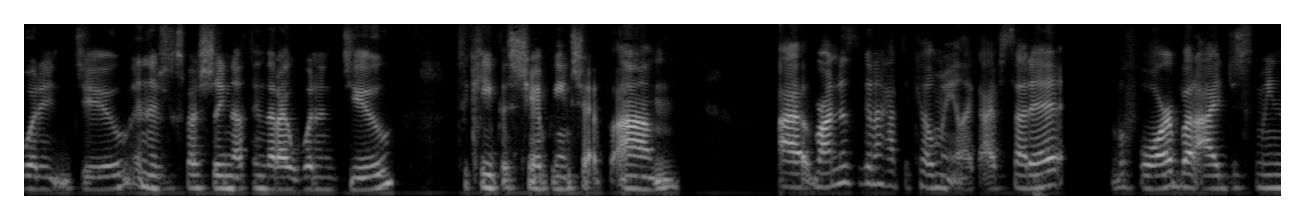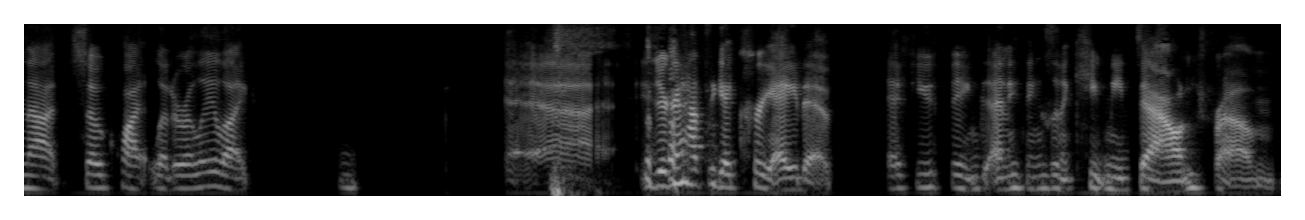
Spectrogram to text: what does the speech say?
wouldn't do, and there's especially nothing that I wouldn't do to keep this championship. Um, I, Ronda's gonna have to kill me. Like I've said it before, but I just mean that so quite literally. Like eh, you're gonna have to get creative if you think anything's gonna keep me down from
